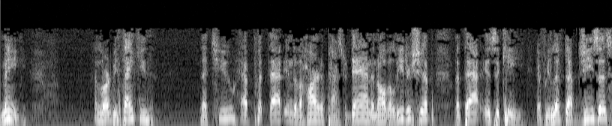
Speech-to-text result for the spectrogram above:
me." And Lord, we thank you that you have put that into the heart of Pastor Dan and all the leadership. That that is the key. If we lift up Jesus,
